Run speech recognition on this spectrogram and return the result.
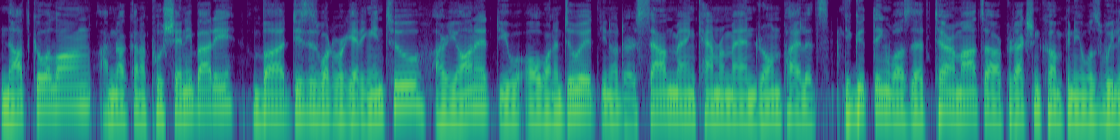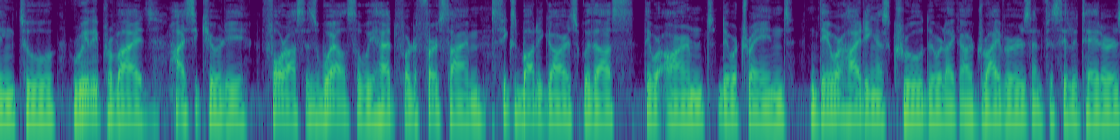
not go along. I'm not going to push anybody, but this is what we're getting into. Are you on it? Do you all want to do it? You know, there's soundman, cameraman, drone pilots. The good thing was that Terra Mater, our production company, was willing to really provide high security for us as well. So we had for the first time six bodyguards with us. They were armed, they were trained, they were hiding as crew. They were like our drivers and facilitators,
